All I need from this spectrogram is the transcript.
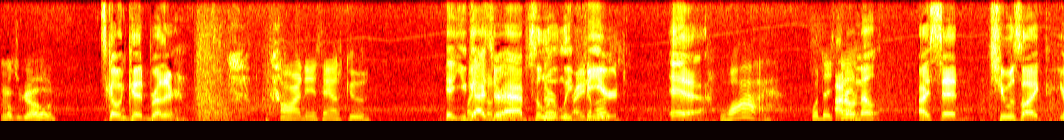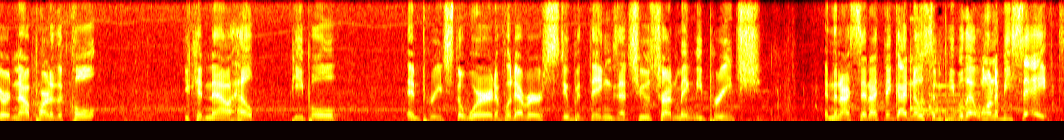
How's it going? It's going good, brother. All right, then sounds good. Yeah, you Wait, guys so are they're- they're absolutely afraid of us? feared. Yeah. Why? What they say? I don't know. I said she was like, "You're now part of the cult. You can now help people and preach the word of whatever stupid things that she was trying to make me preach." And then I said, "I think I know some people that want to be saved."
